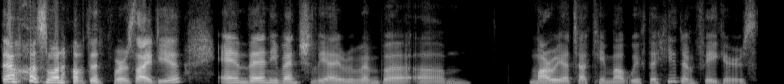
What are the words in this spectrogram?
that was one of the first idea, and then eventually I remember um, Mariatta came out with the hidden figures.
